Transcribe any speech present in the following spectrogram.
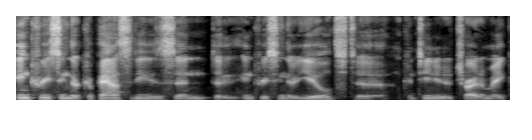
increasing their capacities and uh, increasing their yields to continue to try to make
